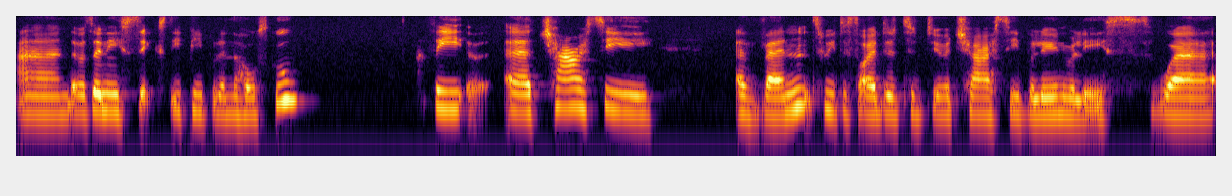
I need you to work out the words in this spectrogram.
and there was only 60 people in the whole school. The uh, charity event, we decided to do a charity balloon release where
